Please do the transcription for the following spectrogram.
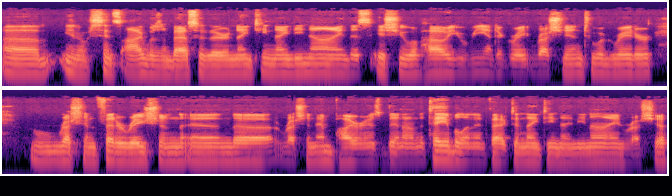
um, you know, since I was ambassador in 1999, this issue of how you reintegrate Russia into a greater Russian Federation and uh, Russian Empire has been on the table. And in fact, in 1999, Russia,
